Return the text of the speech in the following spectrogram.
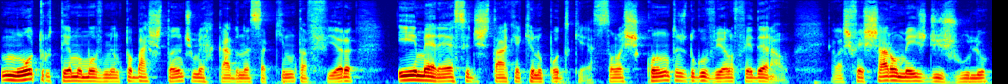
um outro tema movimentou bastante o mercado nessa quinta-feira e merece destaque aqui no podcast. São as contas do governo federal. Elas fecharam o mês de julho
